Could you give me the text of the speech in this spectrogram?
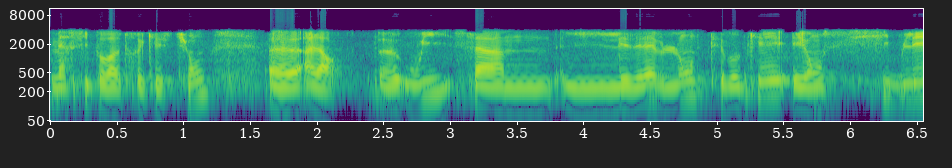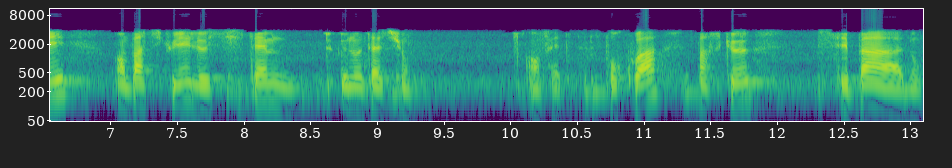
Merci pour votre question. alors, oui, ça, les élèves l'ont évoqué et ont ciblé en particulier le système de notation. En fait, pourquoi? Parce que c'est pas donc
